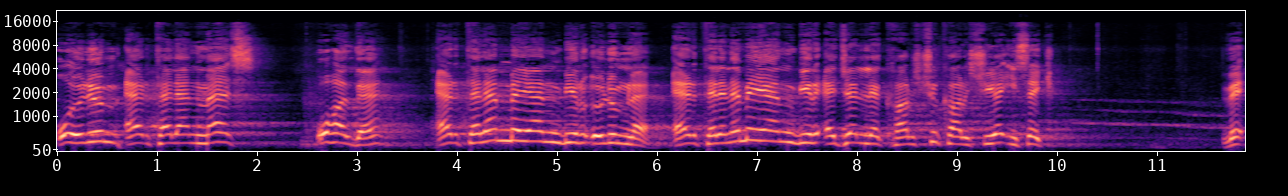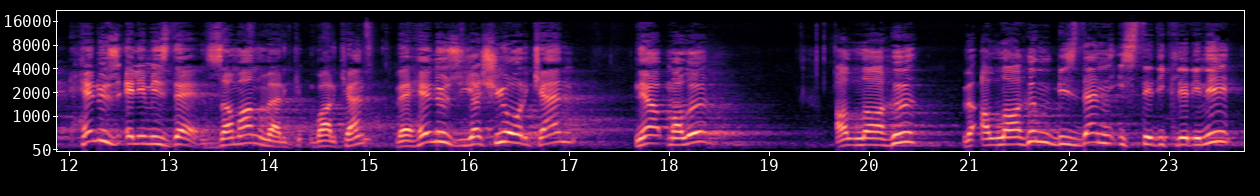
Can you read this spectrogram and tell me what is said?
O ölüm ertelenmez. O halde ertelenmeyen bir ölümle, ertelenemeyen bir ecelle karşı karşıya isek ve henüz elimizde zaman varken ve henüz yaşıyorken ne yapmalı? Allah'ı ve Allah'ın bizden istediklerini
